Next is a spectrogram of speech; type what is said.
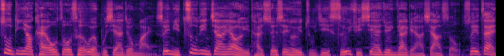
注定要开欧洲车，为什么不现在就买？所以你注定将来要有一台随身游戏主机，Switch 现在就应该给它下手。所以在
